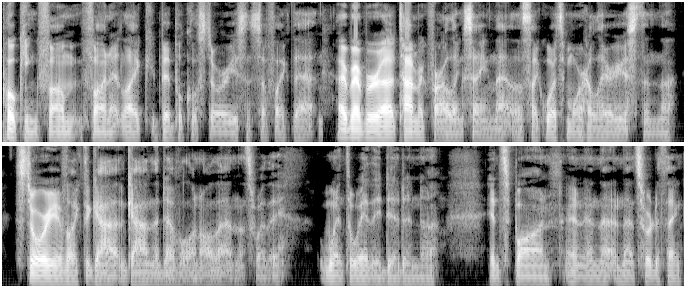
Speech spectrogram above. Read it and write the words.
poking fun fun at like biblical stories and stuff like that. I remember uh, Todd McFarlane saying that. It's like what's more hilarious than the story of like the God, God and the devil and all that, and that's why they went the way they did in uh, in Spawn and, and that and that sort of thing.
